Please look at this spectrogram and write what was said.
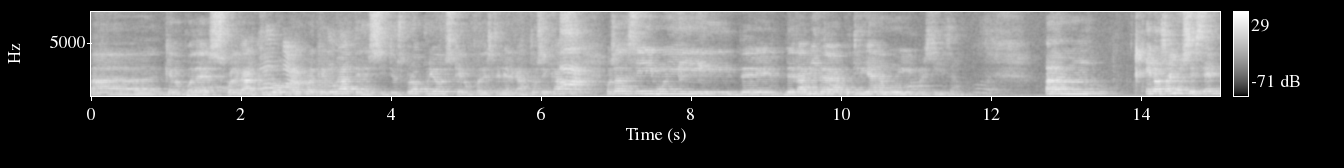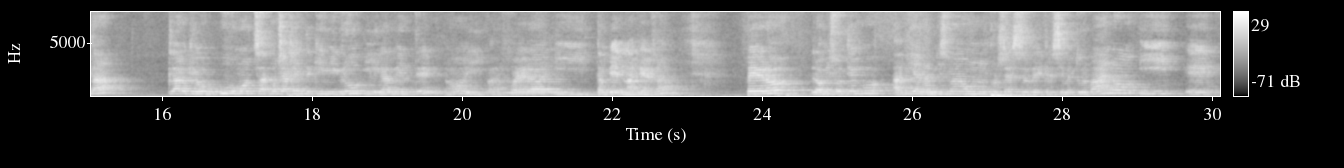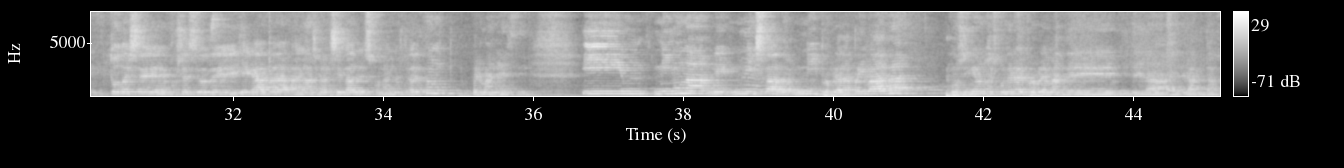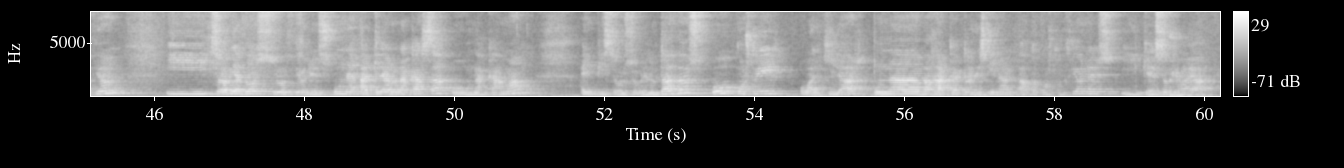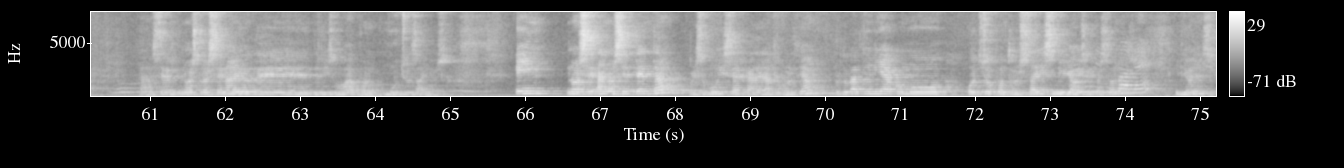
uh, que no puedes colgar tu ropa en cualquier lugar, tienes sitios propios, que no puedes tener gatos en casa, cosas así muy de, de la vida cotidiana muy precisa. Um, en los años 60 Claro que hubo mucha, mucha gente que emigró ilegalmente, ¿no? y para afuera, y también la guerra, pero al mismo tiempo había en la misma un proceso de crecimiento urbano y eh, todo ese proceso de llegada a las grandes ciudades con la industrialización permanece. Y ninguna, ni, ni Estado ni propiedad privada consiguieron responder al problema de, de, la, de la habitación y solo había dos soluciones, una alquilar una casa o una cama en pisos sobrelotados o construir o alquilar una barraca clandestina, autoconstrucciones y que eso que vaya a ser nuestro escenario de, de Lisboa por muchos años. En los años 70, por eso muy cerca de la revolución, Portugal tenía como 8.6 millones de personas, millones,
